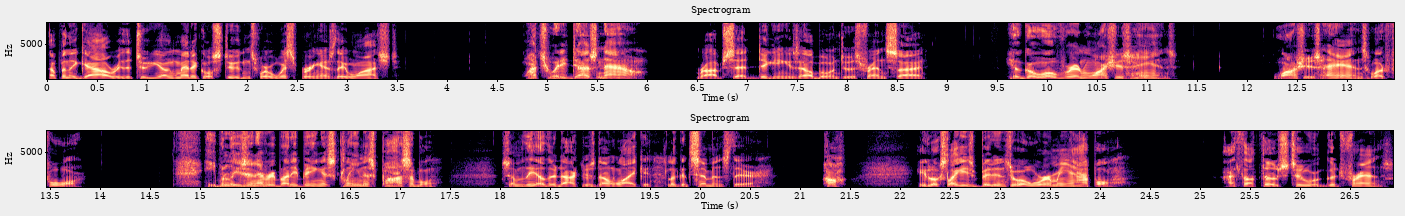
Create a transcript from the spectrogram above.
Up in the gallery, the two young medical students were whispering as they watched. Watch what he does now, Rob said, digging his elbow into his friend's side. He'll go over and wash his hands. Wash his hands? What for? He believes in everybody being as clean as possible. Some of the other doctors don't like it. Look at Simmons there. Huh. He looks like he's bit into a wormy apple. I thought those two were good friends.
